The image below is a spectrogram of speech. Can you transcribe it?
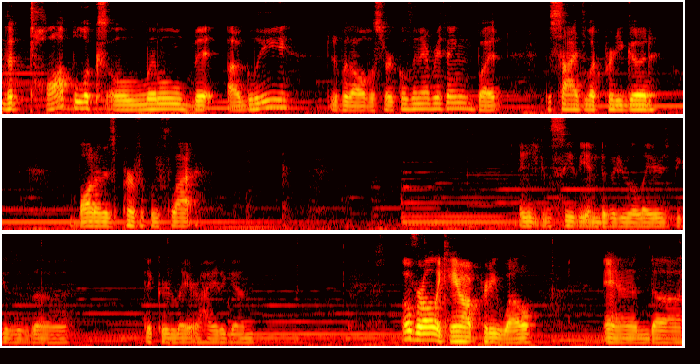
The top looks a little bit ugly with all the circles and everything, but the sides look pretty good. Bottom is perfectly flat. And you can see the individual layers because of the thicker layer height again. Overall, it came out pretty well, and uh,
